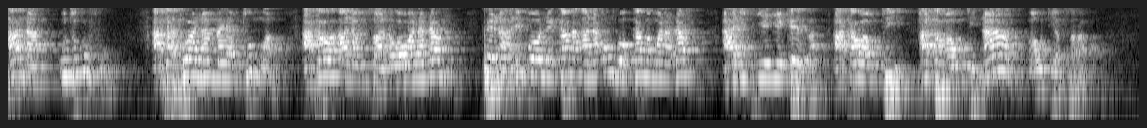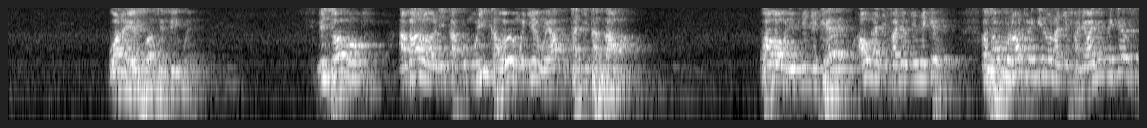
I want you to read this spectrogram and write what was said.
hana utukufu, akatoa namna ya mtumwa, akawa ana mfano wa wanadamu. Tena alipoonekana ana umbo kama mwanadamu, alijinyenyekeza, akawa mtii hata mauti, na mauti ya msalaba. Bwana Yesu asifiwe. Ni somo ambalo litakumulika wewe mwenyewe, afu utajitazama kwamba ulimnyenyekevu au unajifanya mnyenyekevu, kwa sababu kuna watu wengine wanajifanya wanyenyekevu,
